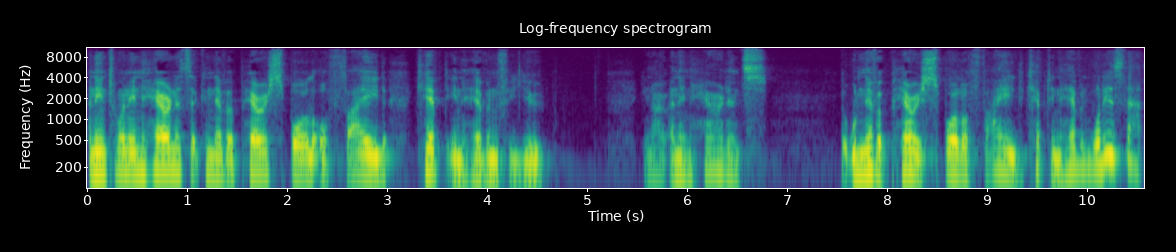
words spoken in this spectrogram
and into an inheritance that can never perish, spoil, or fade, kept in heaven for you. you know, an inheritance that will never perish, spoil, or fade, kept in heaven. What is that?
